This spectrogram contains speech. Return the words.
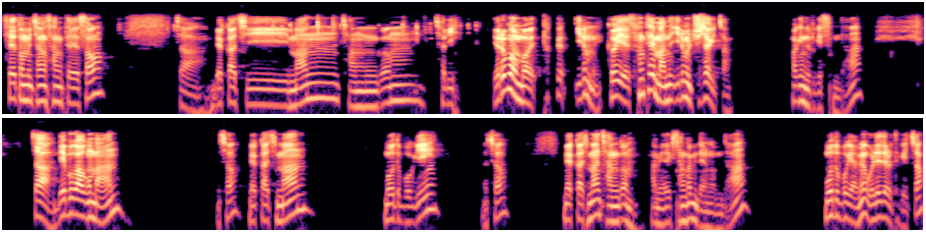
새 도면창 상태에서 자 몇 가지만 잠금 처리. 여러분 뭐 특별 이름 거의 상태에 맞는 이름을 주셔야겠죠. 확인 누르겠습니다. 자 내부 가구만. 그렇죠? 몇 가지만 모두 보기. 그렇죠? 몇 가지만 잠금 하면 이렇게 잠금이 되는 겁니다. 모두 보기 하면 원래대로 되겠죠?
